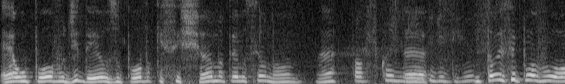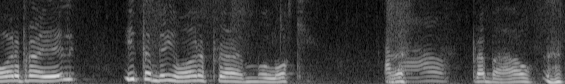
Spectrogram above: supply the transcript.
é o povo de Deus, o povo que se chama pelo seu nome. Né? O povo escolhido é, de Deus. Então esse povo ora para ele e também ora para Moloque. Para né? Baal. Para Baal.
